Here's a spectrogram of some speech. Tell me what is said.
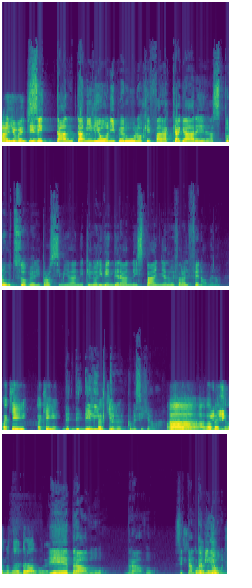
Ah, Juventino. 70 milioni per uno che farà cagare a spruzzo per i prossimi anni che lo rivenderanno in Spagna dove farà il fenomeno. A chi? A chi? De, de, come si chiama? Ah, vabbè, Vedi. secondo me è bravo. eh. E bravo, bravo. 70 Com'è milioni.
